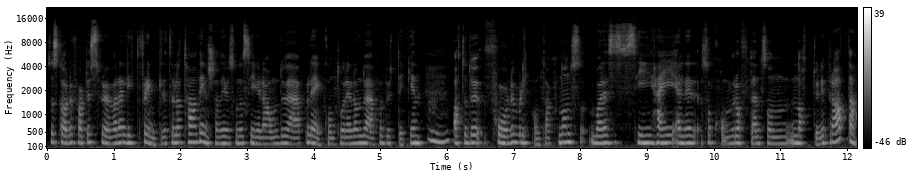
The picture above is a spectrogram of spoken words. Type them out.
så skal du faktisk prøve å være litt flinkere til å ta det initiativet, som du sier da, om du er på legekontoret eller om du er på butikken. Mm. At du får du blikkontakt med noen, så bare si hei, eller så kommer ofte en sånn naturlig prat. da.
